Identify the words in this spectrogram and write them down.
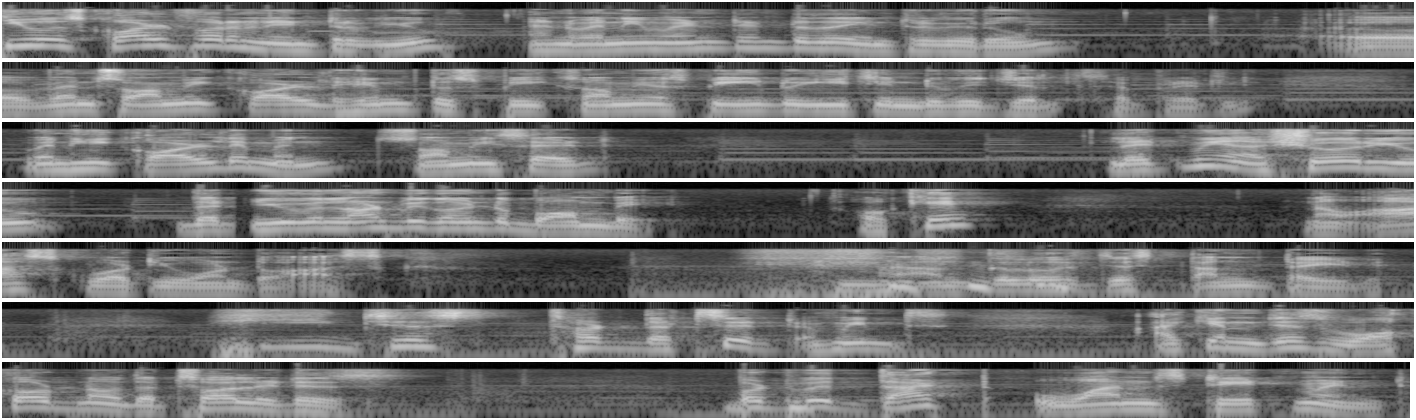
he was called for an interview and when he went into the interview room uh, when swami called him to speak swami was speaking to each individual separately when he called him in swami said let me assure you that you will not be going to bombay okay now ask what you want to ask my uncle was just tongue tied he just thought that's it i mean i can just walk out now that's all it is but with that one statement,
